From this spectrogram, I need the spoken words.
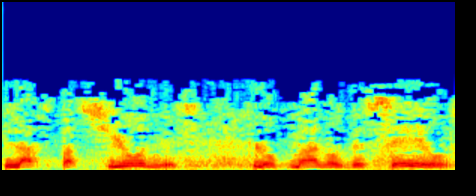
las pasiones, los malos deseos,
